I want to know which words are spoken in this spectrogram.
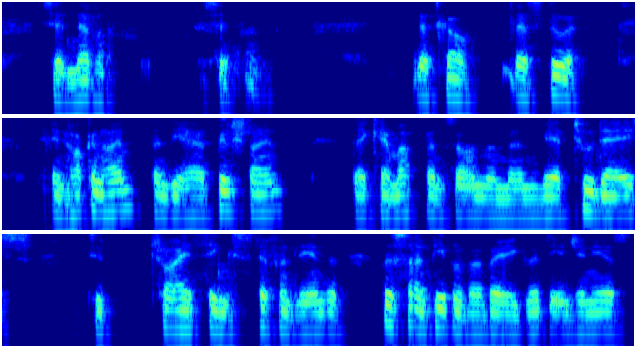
he said, "Never." I said, let's go, let's do it. In Hockenheim, then we had Bilstein, they came up and so on, and then we had two days to try things differently. And the Bilstein people were very good, the engineers,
